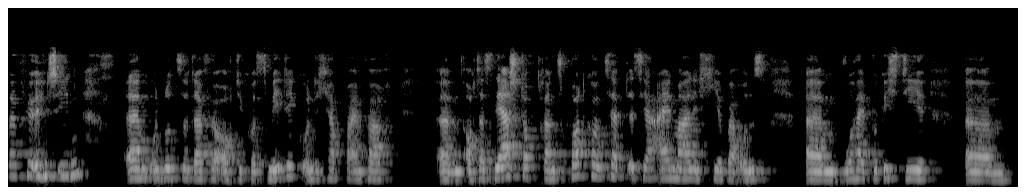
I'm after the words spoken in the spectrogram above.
dafür entschieden, ähm, und nutze dafür auch die Kosmetik. Und ich habe einfach ähm, auch das Nährstofftransportkonzept ist ja einmalig hier bei uns, ähm, wo halt wirklich die ähm,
